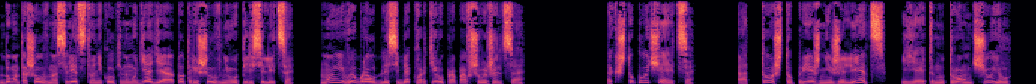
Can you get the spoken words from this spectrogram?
дом отошел в наследство Николкиному дяде, а тот решил в него переселиться. Ну и выбрал для себя квартиру пропавшего жильца. Так что получается? А то, что прежний жилец, я это нутром чуял,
